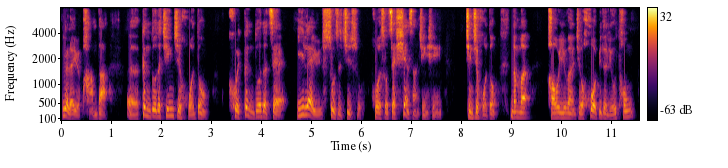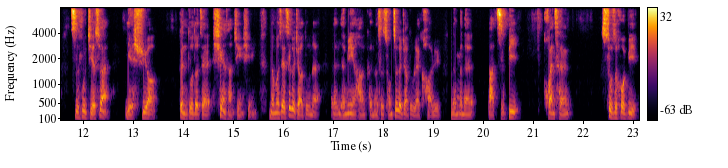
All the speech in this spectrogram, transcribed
越来越庞大，呃，更多的经济活动会更多的在依赖于数字技术，或者说在线上进行经济活动。那么，毫无疑问，就货币的流通、支付结算也需要更多的在线上进行。那么，在这个角度呢，呃，人民银行可能是从这个角度来考虑，能不能把纸币换成数字货币，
